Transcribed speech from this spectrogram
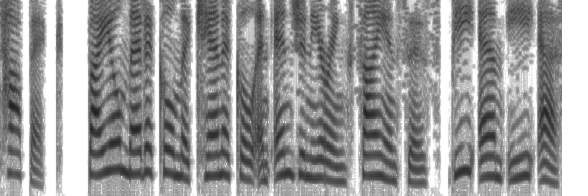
Topic: Biomedical Mechanical and Engineering Sciences (BMES).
